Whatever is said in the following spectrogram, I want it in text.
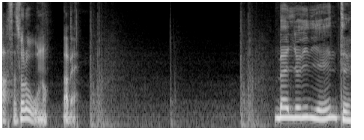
Basta, solo uno. Vabbè. Meglio di niente.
